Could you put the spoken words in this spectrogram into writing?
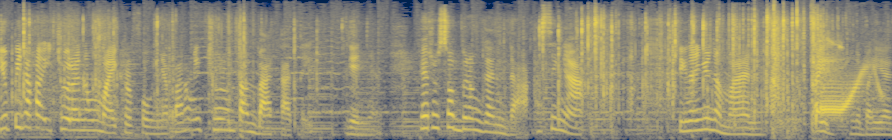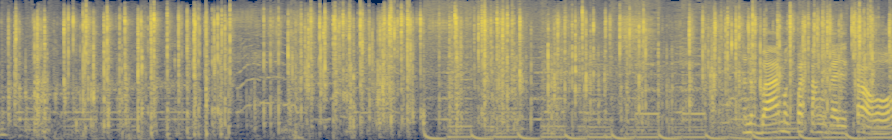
yung pinaka-itsura ng microphone niya, parang itsurang pambata type. Ganyan. Pero sobrang ganda. Kasi nga, tingnan nyo naman. Ay, ano ba yan? Ano ba? Magpatanggal ka, oh.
